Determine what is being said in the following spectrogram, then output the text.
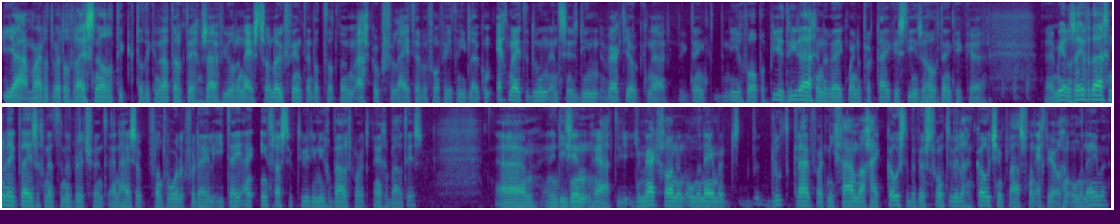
Ja, maar dat werd al vrij snel dat ik, dat ik inderdaad ook tegen hem zei... van joh, René is het zo leuk vindt... en dat, dat we hem eigenlijk ook verleid hebben van... vind je het niet leuk om echt mee te doen? En sindsdien werkt hij ook, nou, ik denk in ieder geval op papier drie dagen in de week... maar in de praktijk is hij in zijn hoofd denk ik... Uh, meer dan zeven dagen in de week bezig met, met Bridgefund. En hij is ook verantwoordelijk voor de hele IT-infrastructuur die nu gebouwd wordt en gebouwd is. Um, en in die zin, ja, je merkt gewoon een ondernemer, het bloed kruipt waar het niet gaan mag. Hij koos er bewust voor om te willen gaan coachen in plaats van echt weer gaan ondernemen.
